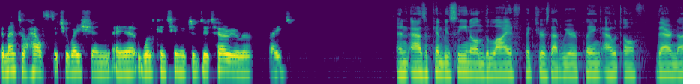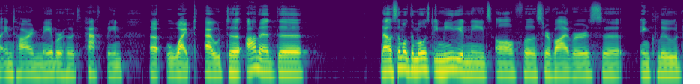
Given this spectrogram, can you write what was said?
the mental health situation uh, will continue to deteriorate. And as it can be seen on the live pictures that we are playing out of their entire neighborhood have been uh, wiped out. Uh, Ahmed, now some of the most immediate needs of uh, survivors uh, include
